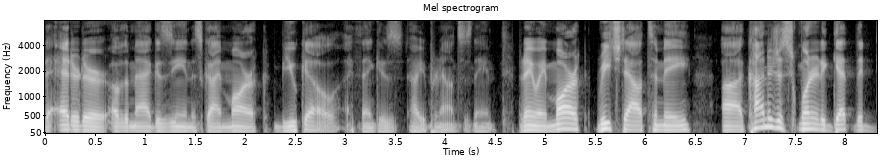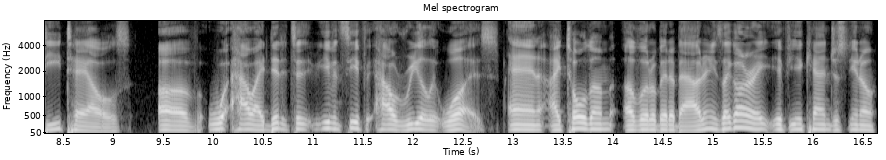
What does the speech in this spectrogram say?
the editor of the magazine, this guy Mark Bukel, I think is how you pronounce his name. But anyway, Mark reached out to me, uh, kind of just wanted to get the details of wh- how I did it to even see if how real it was. And I told him a little bit about it. And he's like, "All right, if you can, just you know."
